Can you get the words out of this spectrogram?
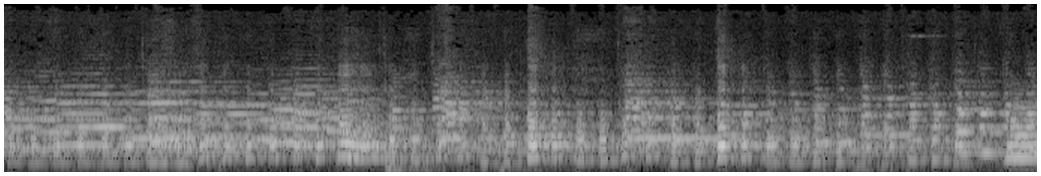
Thank you.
